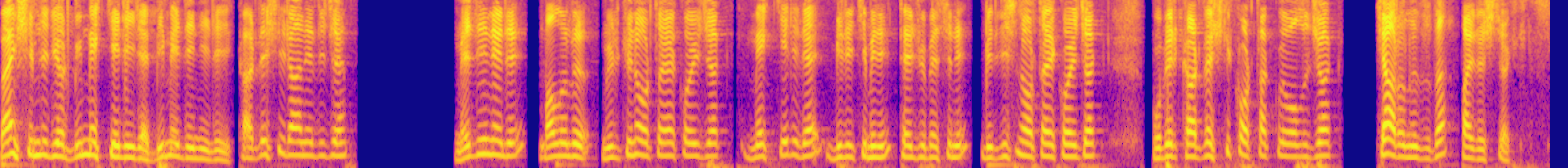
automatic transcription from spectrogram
Ben şimdi diyor bir Mekkeli ile bir Medeni'yi kardeş ilan edeceğim. Medineli malını, mülkünü ortaya koyacak. Mekkeli de birikimini, tecrübesini, bilgisini ortaya koyacak. Bu bir kardeşlik ortaklığı olacak. Karınızı da paylaşacaksınız.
